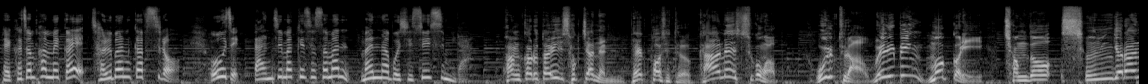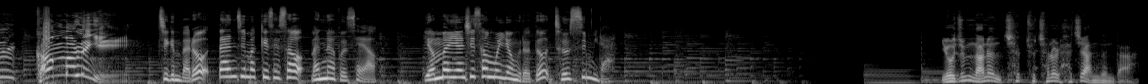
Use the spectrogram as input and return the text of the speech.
백화점 판매가의 절반 값으로 오직 딴지마켓에서만 만나보실 수 있습니다. 황가루 따위 섞지 않는 100% 간의 수공업 울트라 웰빙 먹거리 청도 순결한 감말랭이 지금 바로 딴지마켓에서 만나보세요. 연말연시 선물용으로도 좋습니다. 요즘 나는 책 추천을 하지 않는다.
